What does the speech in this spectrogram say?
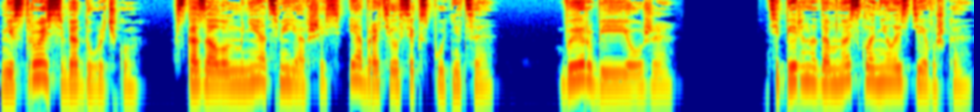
«Не строй из себя дурочку», — сказал он мне, отсмеявшись, и обратился к спутнице. «Выруби ее уже». Теперь надо мной склонилась девушка.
